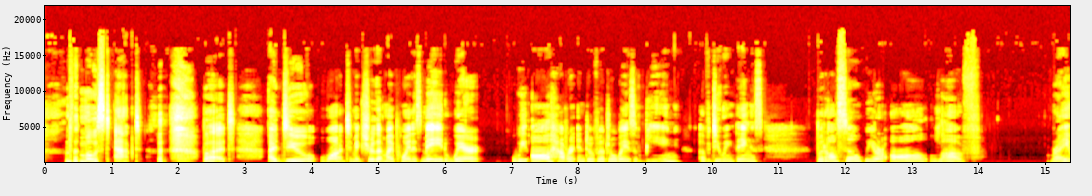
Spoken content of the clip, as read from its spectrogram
the most apt, but I do want to make sure that my point is made where we all have our individual ways of being, of doing things, but also we are all love, right?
